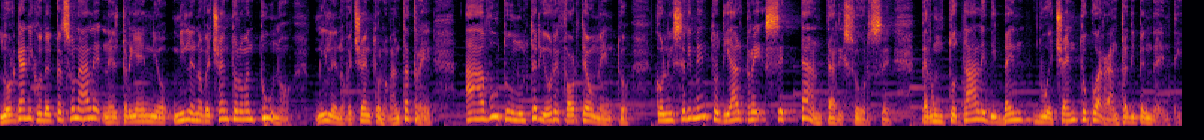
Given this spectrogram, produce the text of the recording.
L'organico del personale nel triennio 1991-1993 ha avuto un ulteriore forte aumento, con l'inserimento di altre 70 risorse, per un totale di ben 240 dipendenti.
